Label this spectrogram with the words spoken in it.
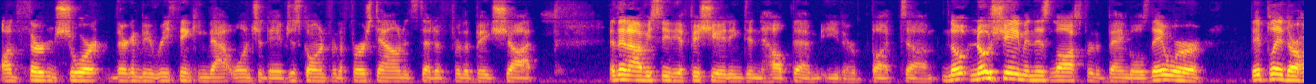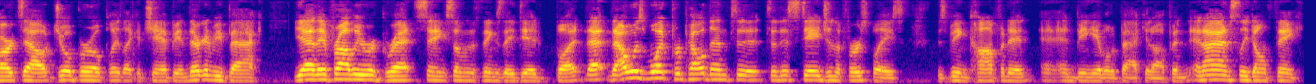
on third and short, they're going to be rethinking that one. Should they have just gone for the first down instead of for the big shot? And then obviously the officiating didn't help them either. But um, no no shame in this loss for the Bengals. They were they played their hearts out. Joe Burrow played like a champion. They're going to be back yeah, they probably regret saying some of the things they did, but that that was what propelled them to to this stage in the first place, is being confident and being able to back it up. And and I honestly don't think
